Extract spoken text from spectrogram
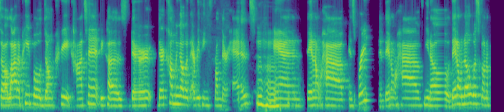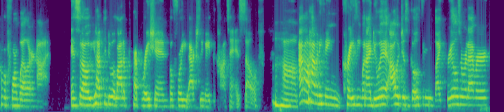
So a lot of people don't create content because they're they're coming up with everything from their heads mm-hmm. and they don't have inspiration. They don't have, you know, they don't know what's going to perform well or not. And so you have to do a lot of preparation before you actually make the content itself. Mhm. Um, I don't have anything crazy when I do it. I would just go through like reels or whatever.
